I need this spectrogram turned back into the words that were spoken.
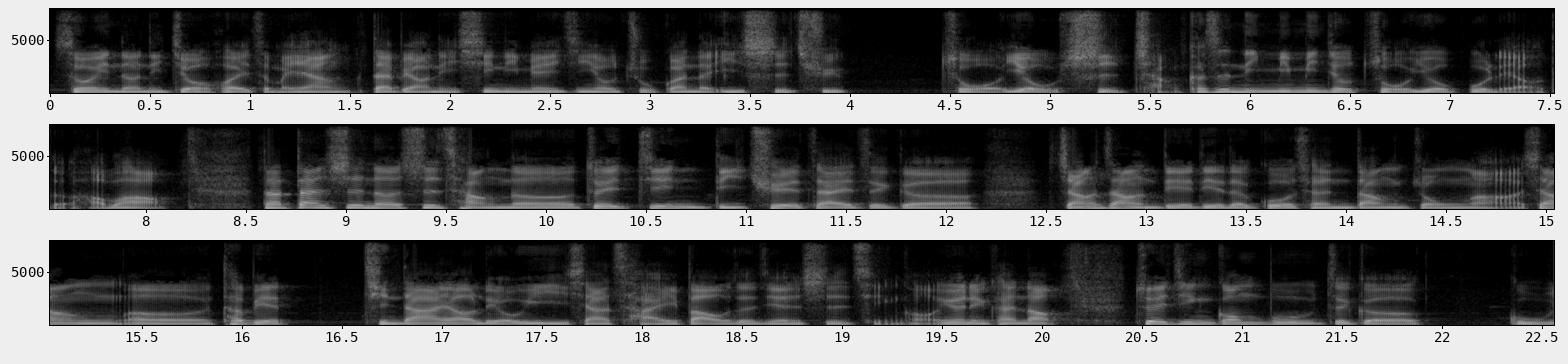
所以呢，你就会怎么样？代表你心里面已经有主观的意识去。左右市场，可是你明明就左右不了的，好不好？那但是呢，市场呢，最近的确在这个涨涨跌跌的过程当中啊，像呃，特别请大家要留意一下财报这件事情哈，因为你看到最近公布这个股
